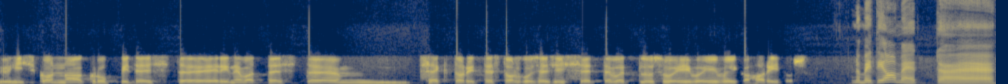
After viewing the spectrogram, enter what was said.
ühiskonnagruppidest, erinevatest ähm, sektoritest, olgu see siis ettevõtlus või, või, või ka haridus no me teame, et äh,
